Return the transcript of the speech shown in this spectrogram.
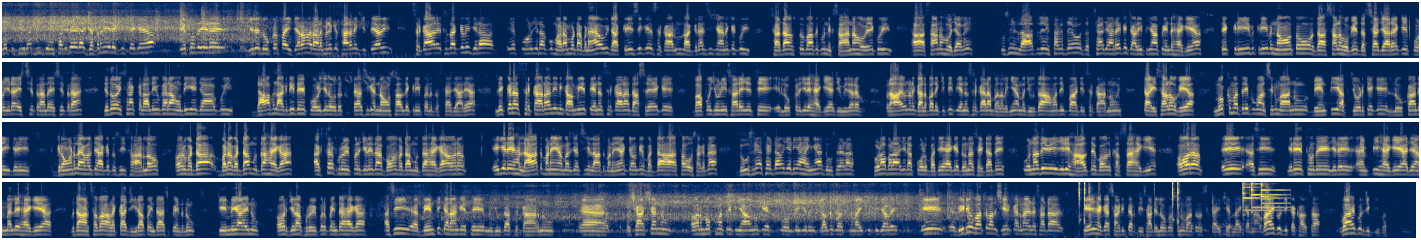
ਇਹ ਤਸਵੀਰਾਂ ਤੁਸੀਂ ਦੇਖ ਸਕਦੇ ਹੋ ਜਿਹੜਾ ਯਤਨ ਵੀ ਜਿਹੜੇ ਕੀਤੇ ਗਏ ਆ। ਇਥੋਂ ਦੇ ਜਿਹੜੇ ਜਿਹੜੇ ਲੋਕਲ ਭਾਈਚਾਰਾ, ਉਹਨਾਂ ਰਲ ਮਿਲ ਕੇ ਸਾਰਿਆਂ ਨੇ ਕੀਤੇ ਆ ਵੀ ਸਰਕਾਰ ਇੱਥੋਂ ਤੱਕ ਵੀ ਜਿਹੜਾ ਇਹ ਪੁਲ ਜਿਹੜਾ ਕੋਈ ਮਾੜਾ ਮੋਟਾ ਬਣਾਇਆ, ਉਹ ਵੀ ਡੱਕ ਰਹੀ ਸੀ ਕਿ ਸਰਕਾਰ ਨੂੰ ਲੱਗ ਰਿਹਾ ਸੀ ਸ਼ਾਇਦ ਕਿ ਕੋਈ ਸਾਡਾ ਉਸ ਤੋਂ ਬਾਅਦ ਕੋਈ ਨੁਕਸਾਨ ਨਾ ਹੋਵੇ, ਕੋਈ ਆਸਾਨ ਹੋ ਜਾਵੇ। ਤੁਸੀਂ ਹਾਲਾਤ ਦੇਖ ਸਕਦੇ ਹੋ, ਦੱਸਿਆ ਜਾ ਰਿਹਾ ਕਿ 40 50 ਪਿੰਡ ਹੈਗੇ ਆ ਤੇ ਕਰੀਬ ਕਰੀਬ 9 ਤੋਂ 10 ਸਾਲ ਹੋ ਗਏ ਦੱਸਿਆ ਜਾ ਰਿਹਾ ਕਿ ਪੁਲ ਜਿਹੜਾ ਇਸੇ ਤਰ੍ਹਾਂ ਦਾ ਇਸੇ ਤਰ੍ਹਾਂ ਜਦੋਂ ਇਸ ਤਰ੍ਹਾਂ ਕਲਾਲੀ ਵਗੈਰਾ ਆਉਂਦੀ ਹੈ ਜਾਂ ਕੋਈ ਡਾਫ ਲੱਗਦੀ ਤੇ ਪੁਲ ਜਦੋਂ ਉਦੋਂ ਟੁੱਟਿਆ ਸੀਗਾ 9 ਸਾਲ ਦੇ ਕਰੀਬ ਪਹਿਲਾਂ ਦੱਸਿਆ ਜਾ ਰਿਹਾ। ਲੇਕਿਨ ਸਰਕਾਰਾਂ ਦੀ ਨਾਕਾਮੀ, ਤਿੰਨ ਸਰਕਾਰਾਂ ਦੱਸ ਰਿਹਾ ਕਿ ਬਾਪੂ ਜੀ ਸਾਰੇ ਜਿੱਥੇ ਲੋਕਲ ਜਿਹੜੇ ਹੈਗੇ ਆ, ਜ਼ਿਮੀਦਾਰ, ਭਰਾ ਹੈ, ਉਹਨਾਂ ਨਾਲ ਗੱਲਬਾਤ ਕੀਤੀ, ਤਿੰਨ ਸਰਕਾਰਾਂ ਬਦਲ ਗਈਆਂ। ਮੌਜੂਦਾ ਆਮ ਆਦਮੀ ਪਾਰਟੀ ਸਰਕਾਰ ਨੂੰ 2.5 ਸਾਲ ਹੋ ਗਏ ਆ। ਮੁੱਖ ਮੰਤਰੀ ਭਗਵੰਤ ਸਿੰਘ ਮਾਨ ਨੂੰ ਬੇਨਤੀ ਹੱਥ ਜੋੜ ਕੇ ਕਿ ਲੋਕਾਂ ਦੀ ਜਿਹੜੀ ਗਰਾਊਂਡ ਲੈਵਲ ਤੇ ਆ ਕੇ ਤੁਸੀਂ ਸਾਰ ਲਓ। ਔਰ ਵੱਡਾ, ਬੜਾ ਵੱਡਾ ਮੁੱਦਾ ਹੈਗਾ, ਅਕਸਰ ਫਿਰੋਜ਼ਪੁਰ ਜ਼ਿਲ੍ਹੇ ਦਾ ਬਹੁਤ ਵੱਡਾ ਮੁੱਦਾ ਹੈਗਾ। ਔਰ ਇਹ ਜਿਹੜੇ ਹਾਲਾਤ ਬਣੇ ਐਮਰਜੈਂਸੀ ਹਾਲਾਤ ਬਣੇ ਆ, ਕਿਉਂਕਿ ਵੱਡਾ ਹਾਦਸਾ ਹੋ ਸਕਦਾ। ਦੂਸਰੀਆਂ ਸਾਈਡਾਂ ਵੀ ਜਿਹੜੀਆਂ ਹੈਗੀਆਂ, ਦੂਸਰਾ ਜਿਹੜਾ ਥੋੜਾ ਬੜਾ ਜਿਹੜਾ ਪੁਲ ਬਚੇ ਹੈਗੇ ਦੋਨਾਂ ਸਾਈਡਾਂ ਤੇ, ਉਹਨਾਂ ਦੀ ਵੀ ਜਿਹੜੀ ਹਾਲਤ ਹੈ ਬਹੁਤ ਖਸਤਾ ਹੈਗੀ ਹੈ ਔਰ ਇਹ ਅਸੀਂ ਜਿਹੜੇ ਇੱਥੋਂ ਦੇ ਜਿਹੜੇ ਐਮਪੀ ਹੈਗੇ ਆ ਜਾਂ ਐਮਐਲਏ ਹੈਗੇ ਆ, ਵਿਧਾਨ ਸਭਾ ਹਲਕਾ ਜੀਰਾ ਪੈਂਦਾ ਇਸ ਪਿੰਡ ਨੂੰ, ਕੀਮੇ ਵਾਲੇ ਨੂੰ ਔਰ ਜ਼ਿਲ੍ਹਾ ਫਿਰੋਜ਼ਪੁਰ ਪੈਂਦਾ ਹੈਗਾ। ਅਸੀਂ ਬੇਨਤੀ ਕਰਾਂਗੇ ਇੱਥੇ ਮੌਜੂਦਾ ਸਰਕਾਰ ਨੂੰ ਪ੍ਰਸ਼ਾਸਨ ਨੂੰ ਔਰ ਮੁੱਖ ਮੰਤਰੀ ਪੰਜਾਬ ਨੂੰ ਕਿ ਇਸ ਪੁਲ ਦੀ ਜਿਹੜੀ ਜਲਦ ਤੋਂ ਜਲਦ ਸੁਣਵਾਈ ਕੀਤੀ ਜਾਵੇ। ਇਹ ਵੀਡੀਓ ਵੱਧ ਤੋਂ ਵੱਧ ਸ਼ੇਅਰ ਕਰਨਾ ਜਿਹੜਾ ਸਾਡਾ ਪੇਜ ਹੈਗਾ, ਸਾਡੀ ਧਰਤੀ, ਸਾਡੇ ਲੋਕ, ਉਸ ਨੂੰ ਵੱਧ ਤੋਂ ਵੱਧ ਸਬਸਕ੍ਰਾਈਬ, ਸ਼ੇਅਰ, ਲਾਈਕ ਕਰਨਾ। ਵਾਹਿਗੁਰੂ ਜੀ ਕਾ ਖਾਲਸਾ, ਵਾਹਿਗੁਰੂ ਜੀ ਕੀ ਫਤਿਹ।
